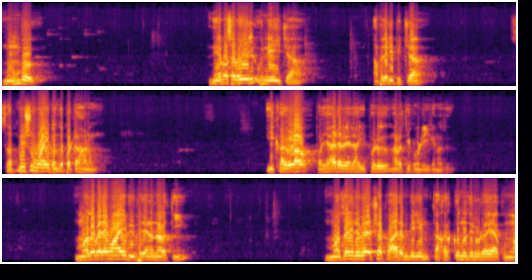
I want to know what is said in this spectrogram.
മുമ്പ് നിയമസഭയിൽ ഉന്നയിച്ച അവതരിപ്പിച്ച സബ്മിഷനുമായി ബന്ധപ്പെട്ടാണ് ഈ കള്ള പ്രചാരവേല ഇപ്പോഴും നടത്തിക്കൊണ്ടിരിക്കുന്നത്. മതപരമായ വിഭജനം നടത്തി മതനിരപേക്ഷ പാരമ്പര്യം തകർക്കുന്നതിനിടയാക്കുന്ന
